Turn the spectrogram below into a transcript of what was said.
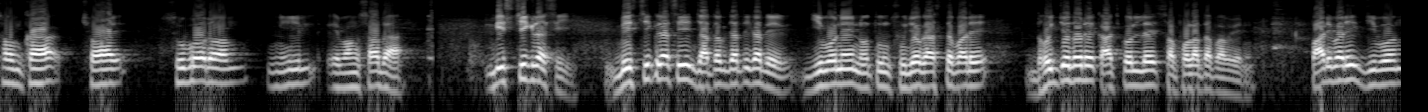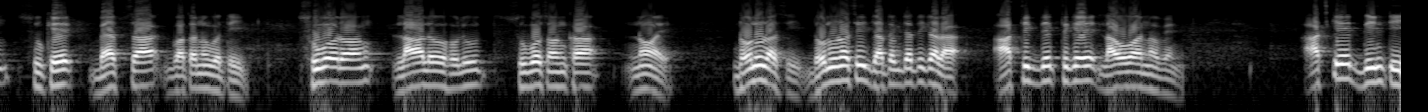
সংখ্যা ছয়, শুভ রং নীল এবং সাদা। বৃশ্চিক রাশি। বৃশ্চিক রাশি জাতক জাতিকাদের জীবনে নতুন সুযোগ আসতে পারে। ধৈর্য ধরে কাজ করলে সফলতা পাবেন। পারিবারিক জীবন, সুখের ব্যবসা গতানুগতিক। শুভ রং লাল ও হলুদ, শুভ সংখ্যা নয়। ধনুরাশি, ধনুরাশির জাতক জাতিকারা আর্থিক দিক থেকে লাভবান হবেন। আজকের দিনটি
